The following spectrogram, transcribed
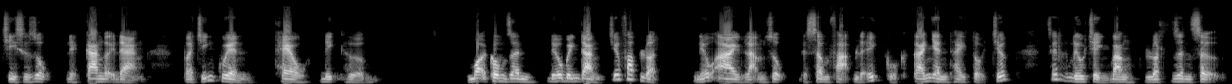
chỉ sử dụng để ca ngợi đảng và chính quyền theo định hướng. Mọi công dân đều bình đẳng trước pháp luật nếu ai lạm dụng để xâm phạm lợi ích của các cá nhân hay tổ chức sẽ được điều chỉnh bằng luật dân sự,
